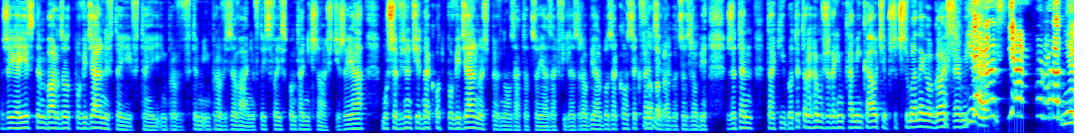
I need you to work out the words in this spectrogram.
że ja jestem bardzo odpowiedzialny w, tej, w, tej improwi- w tym improwizowaniu, w tej swojej spontaniczności, że ja muszę wziąć jednak odpowiedzialność pewną za to, co ja za chwilę zrobię, albo za konsekwencje dobra. tego, co zrobię. Że ten taki, bo ty trochę mówisz o takim coming outie przytrzymanego gościa. Nie, teraz ja kurwa, Nie,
